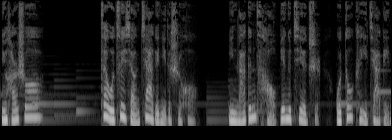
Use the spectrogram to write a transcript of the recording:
女孩说：“在我最想嫁给你的时候，你拿根草编个戒指，我都可以嫁给你。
